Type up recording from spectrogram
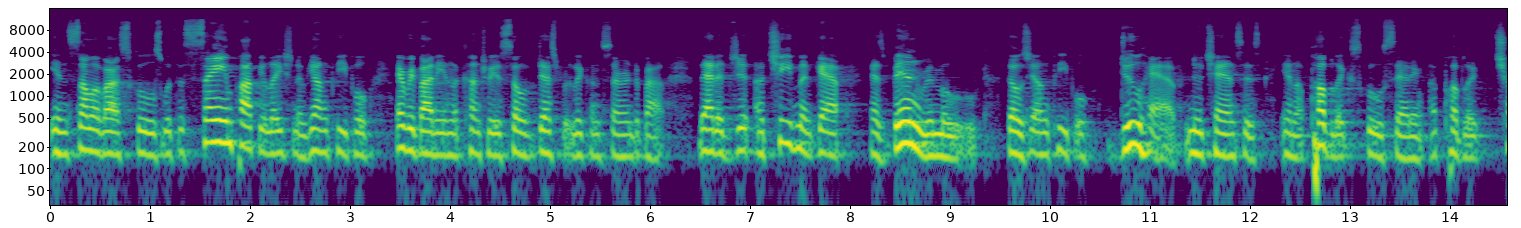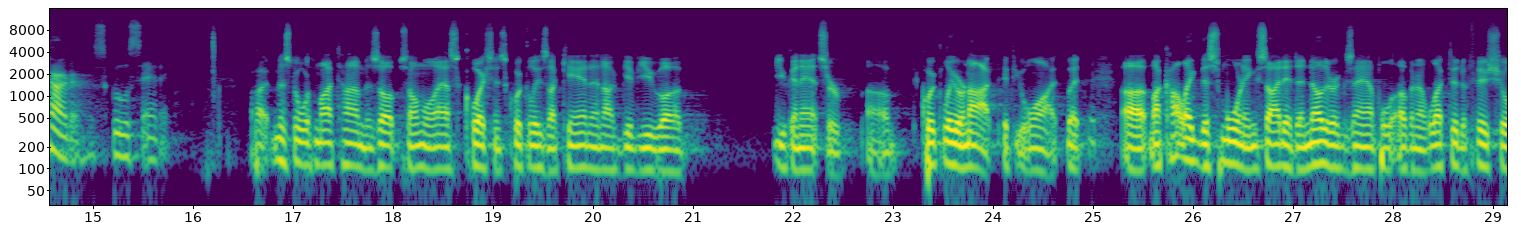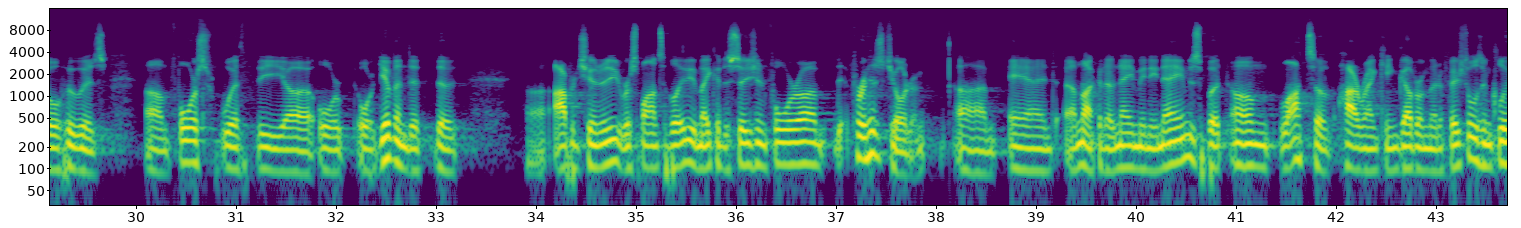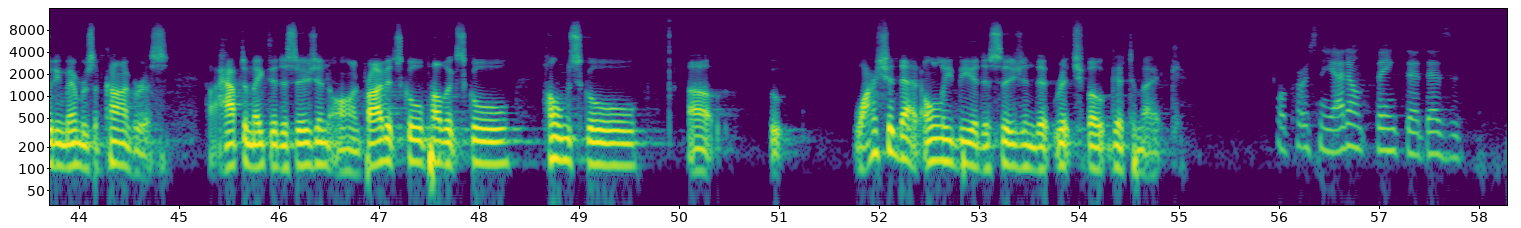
in some of our schools with the same population of young people everybody in the country is so desperately concerned about. That achievement gap has been removed. Those young people do have new chances in a public school setting, a public charter school setting. All right, Ms. North, my time is up, so I'm going to ask questions as quickly as I can, and I'll give you, uh, you can answer uh, quickly or not if you want. But uh, my colleague this morning cited another example of an elected official who is um, forced with the, uh, or, or given the, the uh, opportunity, responsibility to make a decision for, uh, for his children. Um, and I'm not going to name any names, but um, lots of high-ranking government officials, including members of Congress, have to make the decision on private school, public school, homeschool. Uh, why should that only be a decision that rich folk get to make? Well, personally, I don't think that as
